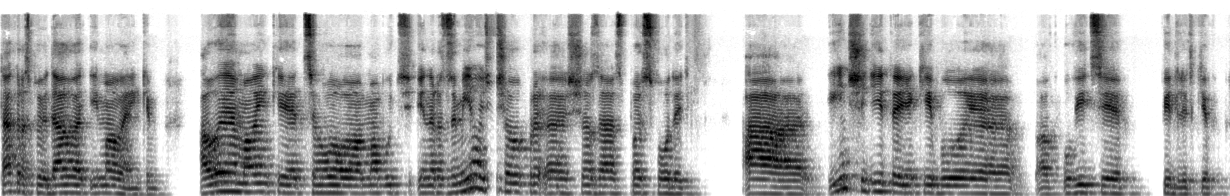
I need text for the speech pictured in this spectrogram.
так розповідала і маленьким. Але маленькі цього, мабуть, і не розуміли, що е, що зараз відбувається. А інші діти, які були е, у віці підлітків,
